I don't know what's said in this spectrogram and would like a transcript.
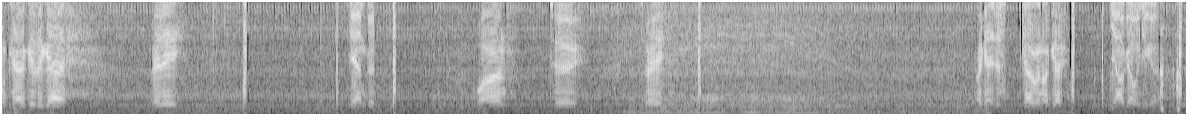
Okay, I'll give it a go. Ready? Yeah, I'm good. One, two, three. Okay, just go when I go. Yeah, I'll go when you go.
